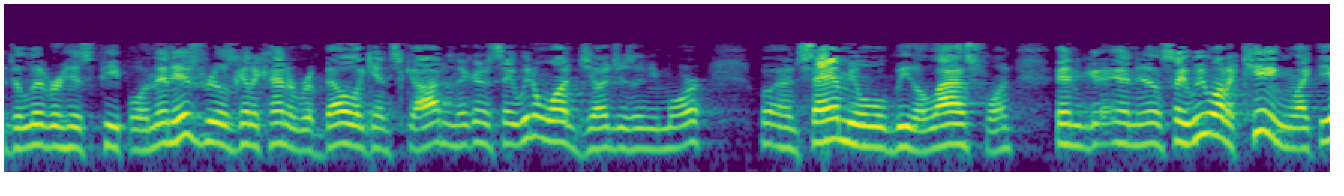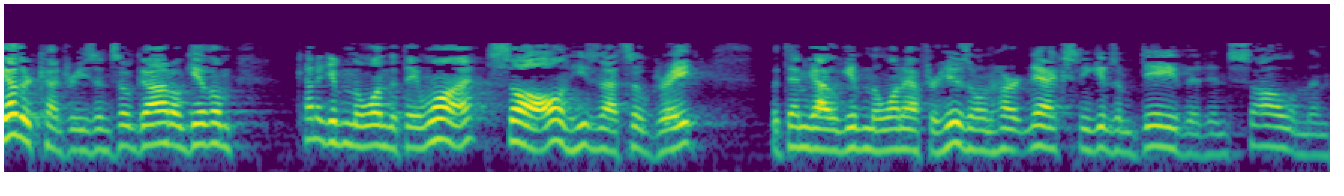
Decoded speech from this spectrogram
deliver his people. And then Israel is going to kind of rebel against God, and they're going to say, We don't want judges anymore. And Samuel will be the last one. And, and he'll say, We want a king like the other countries. And so God will give them, kind of give them the one that they want, Saul, and he's not so great. But then God will give them the one after his own heart next, and he gives them David and Solomon.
